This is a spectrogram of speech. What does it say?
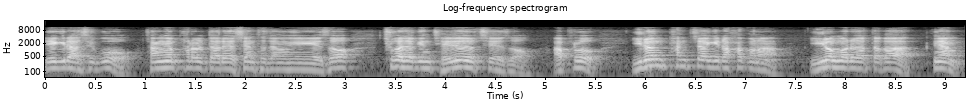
얘기를 하시고 작년 8월 달에 센터장 회의에서 추가적인 제재 조치에서 앞으로 이런 판짜기를 하거나 이런 거를 갖다가 그냥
